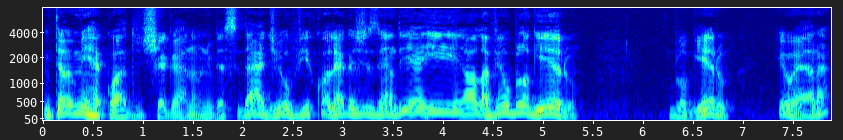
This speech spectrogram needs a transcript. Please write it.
Então eu me recordo de chegar na universidade e ouvir colegas dizendo: e aí, ó, lá vem o blogueiro. Blogueiro? Eu era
